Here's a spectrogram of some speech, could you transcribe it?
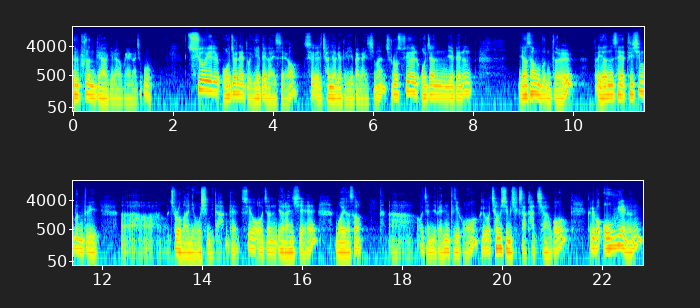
늘 푸른 대학이라고 해가지고 수요일 오전에도 예배가 있어요. 수요일 저녁에도 예배가 있지만 주로 수요일 오전 예배는 여성분들 또 연세 드신 분들이 어, 주로 많이 오십니다. 근데 수요 오전 11시에 모여서 아, 오전 예배는 드리고 그리고 점심 식사 같이 하고 그리고 오후에는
